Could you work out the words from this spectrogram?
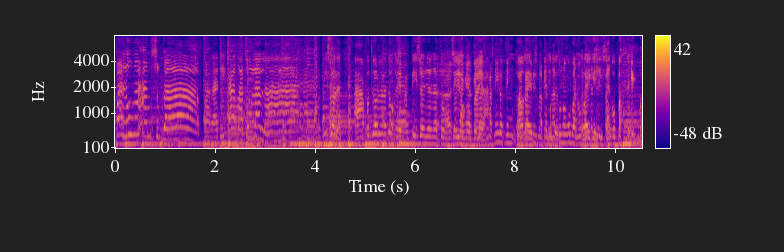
Palunga ang suga para di ka matulala. Na. Ah, paglaw na to kay partiso na na to. Ah, Dili sige, okay, kaya. mas nindot ning practice ba kay mga tunong uban, uban Lagi, kasi isa. ang uban ito.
